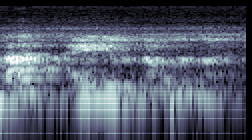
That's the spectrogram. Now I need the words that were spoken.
that? I didn't even know the name.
